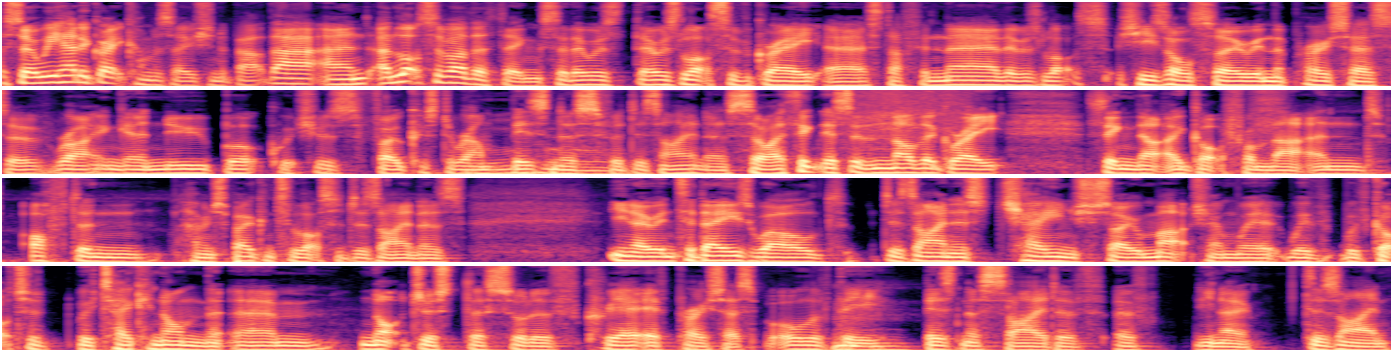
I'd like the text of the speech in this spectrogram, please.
So we had a great conversation about that, and, and lots of other things. So there was there was lots of great uh, stuff in there. There was lots. She's also in the process of writing a new book, which was focused around business for designers. So I think this is another great thing that I got from that. And often, having spoken to lots of designers, you know, in today's world, designers change so much, and we're, we've we've got to we've taken on the, um, not just the sort of creative process, but all of the business side of of you know design.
